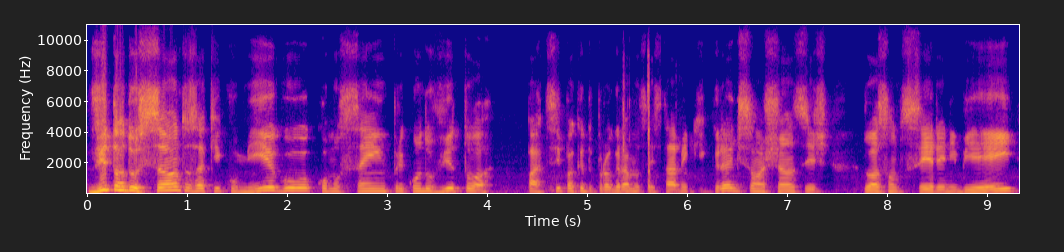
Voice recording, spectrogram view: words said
Vitor dos Santos aqui comigo. Como sempre, quando o Vitor participa aqui do programa, vocês sabem que grandes são as chances do assunto ser NBA.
